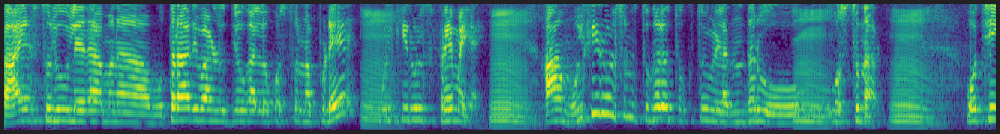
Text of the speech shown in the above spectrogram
కాయస్తులు లేదా మన ఉత్తరాది వాళ్ళు ఉద్యోగాల్లోకి వస్తున్నప్పుడే ముల్కీ రూల్స్ ఫ్రేమ్ అయ్యాయి. ఆ ముల్కీ రూల్స్ తుంగలో తొక్కుతూ వీళ్ళందరూ వస్తున్నారు. వచ్చి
